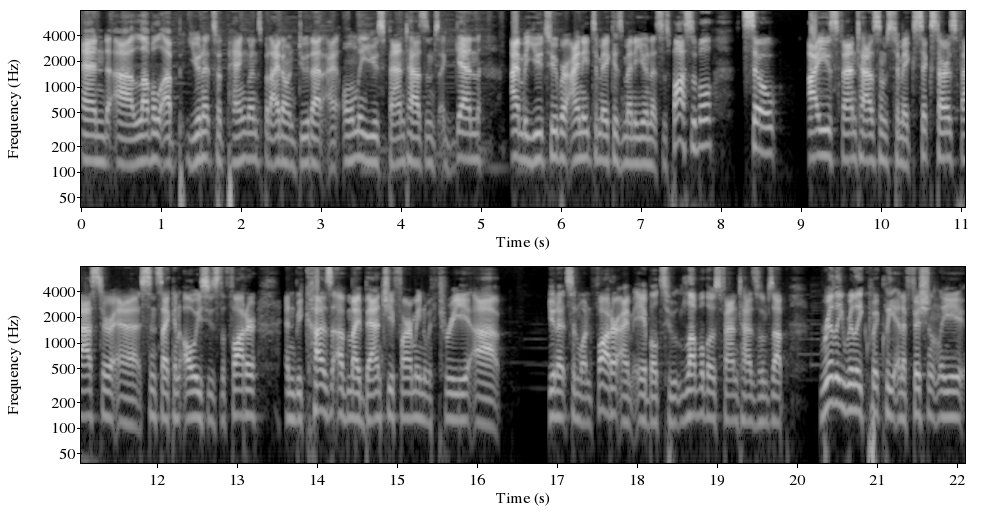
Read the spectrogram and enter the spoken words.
and uh, level up units with penguins, but I don't do that. I only use phantasms. Again, I'm a YouTuber. I need to make as many units as possible. So I use Phantasms to make six stars faster uh, since I can always use the fodder. And because of my Banshee farming with three uh, units and one fodder, I'm able to level those Phantasms up really, really quickly and efficiently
